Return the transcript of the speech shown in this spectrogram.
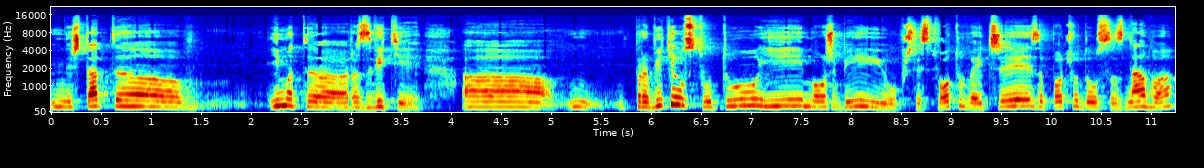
нещата имат а, развитие. А, правителството и може би и обществото вече започва да осъзнава,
